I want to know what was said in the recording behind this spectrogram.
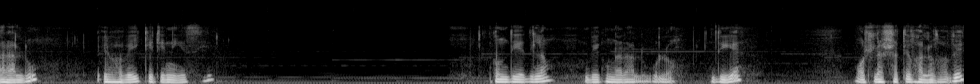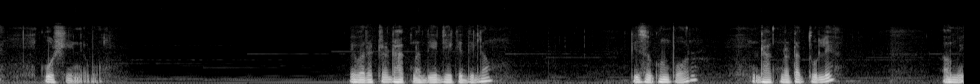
আর আলু এভাবেই কেটে নিয়েছি। এখন দিয়ে দিলাম বেগুন আর আলুগুলো দিয়ে মশলার সাথে ভালোভাবে কষিয়ে নেব। এবার একটা ঢাকনা দিয়ে ঢেকে দিলাম। কিছুক্ষণ পর ঢাকনাটা তুলে আমি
